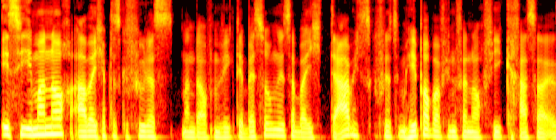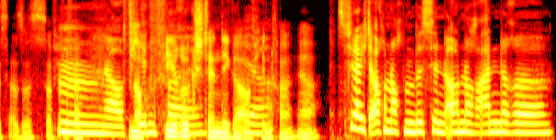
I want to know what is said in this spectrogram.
Ist sie immer noch, aber ich habe das Gefühl, dass man da auf dem Weg der Besserung ist. Aber ich, da habe ich das Gefühl, dass im Hip-Hop auf jeden Fall noch viel krasser ist. Also es ist auf jeden Fall Mm, ja, auf noch jeden viel Fall. rückständiger auf Ja. jeden Fall, ja. Ist vielleicht auch noch ein bisschen, auch noch andere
